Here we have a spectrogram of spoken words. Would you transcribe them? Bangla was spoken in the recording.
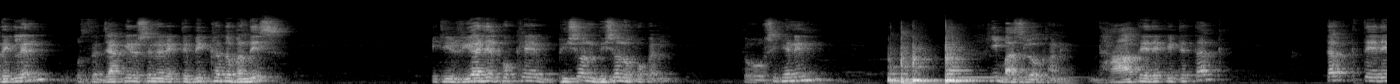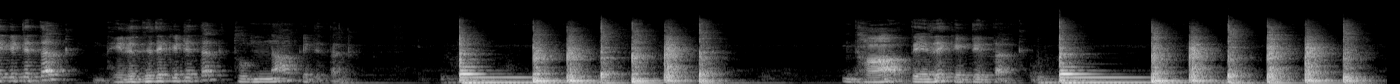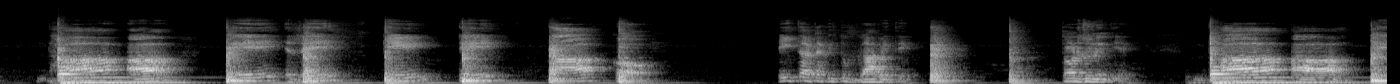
দেখলেন উস্তাদ জাকির হোসেনের একটি বিখ্যাত বন্দিশ। এটি রিয়াজের পক্ষে ভীষণ ভীষণ উপকারী। তো শিখে নিন। কি বাজলো ওখানে? ধা তেরে কেটে তাক, তক তেরে কেটে তাক, ধীরে ধীরে কেটে তাক তুন্না কেটে তাক। ধা তেরে কেটে তাক। ধা আ এই তাটা কিন্তু গাবেতে। তর্জনী দিয়ে। ধা, আ তে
